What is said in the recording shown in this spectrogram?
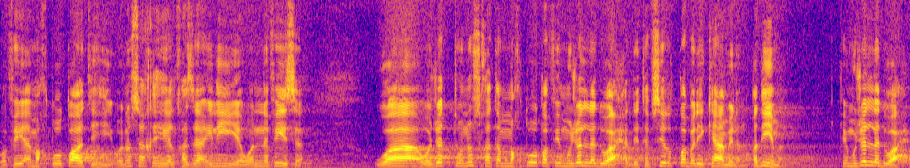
وفي مخطوطاته ونسخه الخزائنية والنفيسة. ووجدت نسخة مخطوطة في مجلد واحد لتفسير الطبري كاملا قديما في مجلد واحد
